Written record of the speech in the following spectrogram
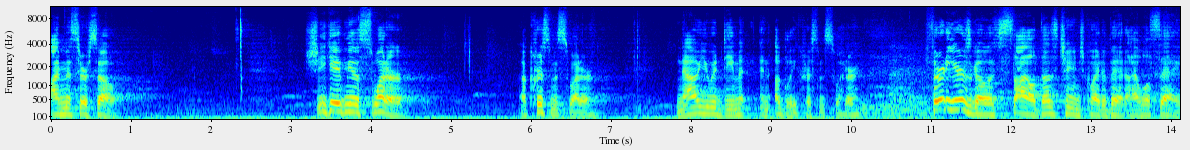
I miss her so. She gave me a sweater, a Christmas sweater, now you would deem it an ugly Christmas sweater. 30 years ago, style does change quite a bit, I will say.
